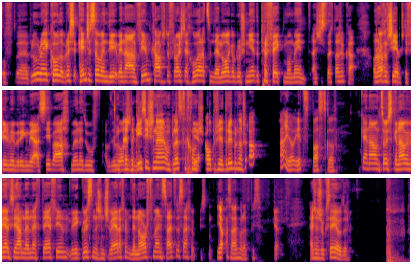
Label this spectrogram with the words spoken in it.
auf äh, Blu-ray geholt. Aber das, kennst du so, wenn du, wenn du einen Film kaufst, du freust dich hure zum den schauen, brauchst nie den perfekten Moment. Hast du das vielleicht auch schon gehabt? Und nachher schiebst du den Film über irgendwie auch sieben, acht Monate auf. Aber du Und dann ihn vergisst du ihn und plötzlich kommst du ja. wieder drüber und denkst, ah, ah ja, jetzt passt es gerade. Genau, und so ist es genau bei mir. Sie haben dann den Film, weil ich gewusst das ist ein schwerer Film, The Northman, sagt ihr das auch etwas? Ja, sag mir etwas. Hast du ihn schon gesehen, oder? Du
